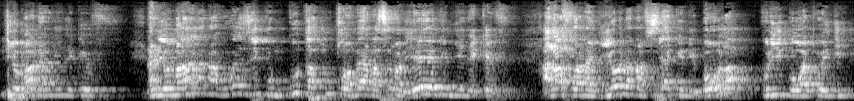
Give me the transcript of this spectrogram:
Ndiyo maana ya mnyenyekevu, na ndiyo maana huwezi kumkuta mtu ambaye anasema yeye ni mnyenyekevu alafu anajiona nafsi yake ni bora kuliko watu wengine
